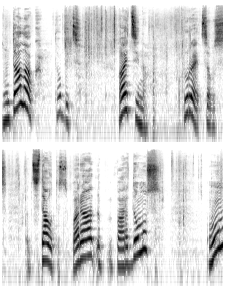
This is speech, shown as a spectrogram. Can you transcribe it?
Un tālāk Tobits aicina turēt savus tautas paradumus un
